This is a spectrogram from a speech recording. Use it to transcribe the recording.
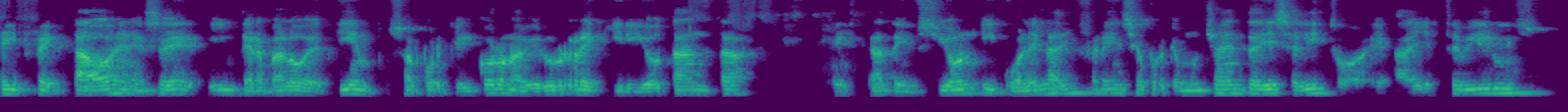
infectados en ese intervalo de tiempo. O sea, ¿por qué el coronavirus requirió tanta esta atención y cuál es la diferencia? Porque mucha gente dice, listo, eh, hay este virus,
